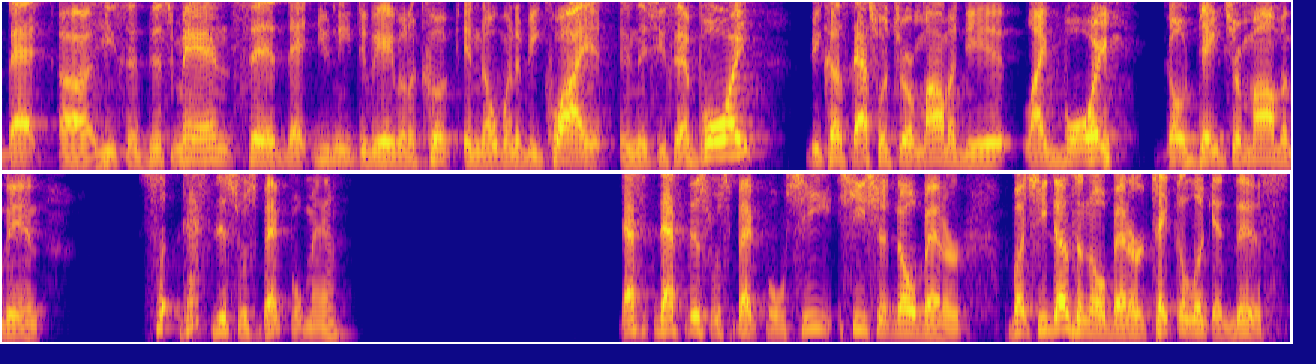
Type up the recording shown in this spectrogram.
that uh, he said, This man said that you need to be able to cook and know when to be quiet. And then she said, Boy, because that's what your mama did. Like, boy, go date your mama then. So that's disrespectful, man. That's that's disrespectful. She she should know better, but she doesn't know better. Take a look at this.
